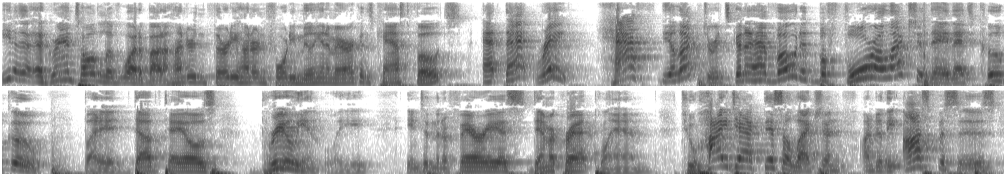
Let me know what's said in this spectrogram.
A grand total of what, about 130, 140 million Americans cast votes? At that rate, half the electorate's going to have voted before Election Day. That's cuckoo. But it dovetails brilliantly into the nefarious Democrat plan to hijack this election under the auspices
